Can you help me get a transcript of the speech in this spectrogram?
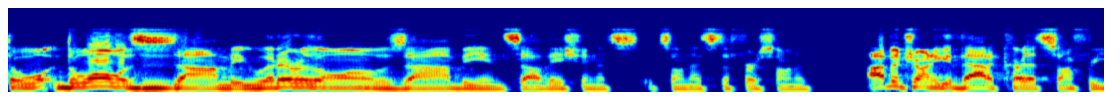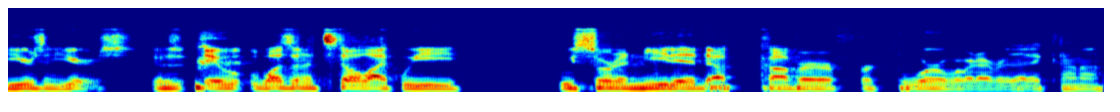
The one- the one was zombie. Whatever the one was zombie and salvation. It's it's on. That's the first song. I've been trying to get that a cover that song for years and years. It, was, it wasn't until like we we sort of needed a cover for tour or whatever that it kind of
